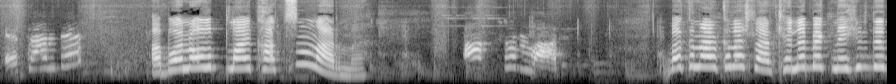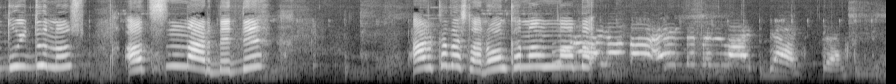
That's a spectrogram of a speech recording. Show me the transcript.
Efendim? Abone olup like atsınlar mı? Atsınlar. Bakın arkadaşlar Kelebek Nehir'de duydunuz. Atsınlar dedi. Arkadaşlar on kanalına da Arada 50 bin like gelsin.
